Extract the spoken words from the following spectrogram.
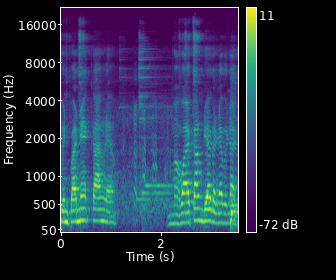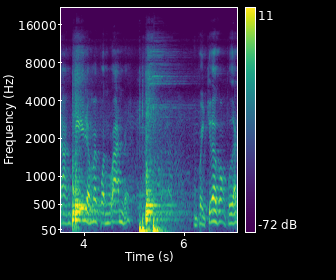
เป็นปลาแนกกลางแล้ว มาไวายกลางเดียวกันแล้วเวลาล้างขี้แล้วไม่ปนวานเลยมันไปเชื่อของเพื่อน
